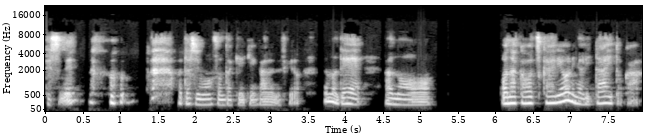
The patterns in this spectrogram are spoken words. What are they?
ですね。私もそんな経験があるんですけど。なので、あの、お腹を使えるようになりたいとか、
